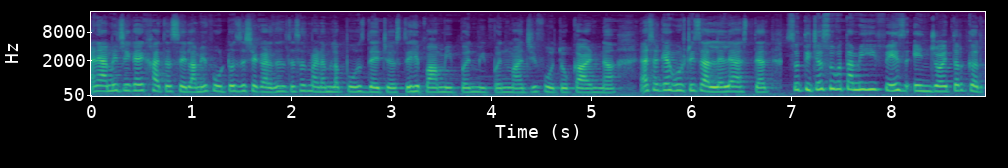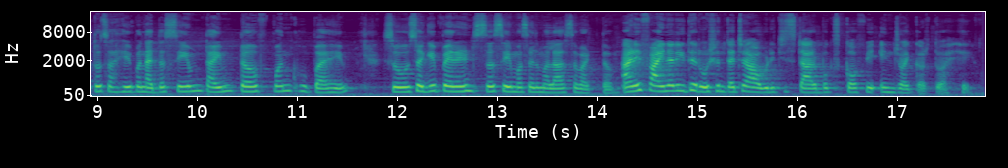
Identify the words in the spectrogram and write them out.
आणि आम्ही जे काही खात असेल आम्ही फोटो जसे काढत असेल तसंच मॅडमला पोस्ट द्यायचे असते. हे पा मी पण मी पण माझी फोटो काढणं या सगळ्या गोष्टी चाललेल्या असतात. सो तिच्यासोबत आम्ही ही फेज एन्जॉय तर करतोच आहे. पण at the same time tough पण खूप आहे. सो सगळे पेरेंट्सचं सेम असेल मला असं वाटतं. आणि फायनली इथे रोशन त्याच्या आवडीची स्टारबक्स कॉफी एन्जॉय करतो आहे.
